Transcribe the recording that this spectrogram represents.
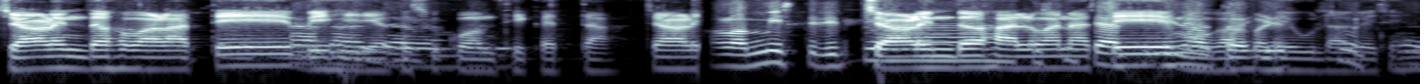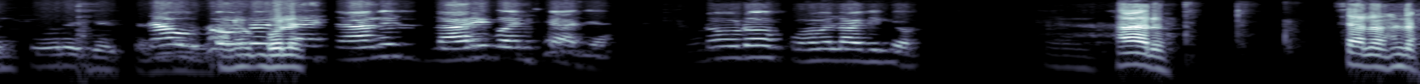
ચાળીન દહ વાળા તે બેહી રહ્યા કશું કોમથી કરતા? ચાળી હાલો મિસ્ત્રી ત્યાં દહ હાલવાના તે ચાલી ના તો પડે એવું લાગે છે. ના, બોલો. લારી બંધ છે આજે. ઉડો ઉડો કોમે લાગી ગયો. સારું ચાલો હેલો.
